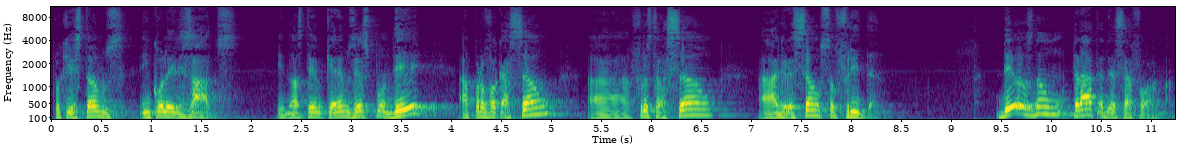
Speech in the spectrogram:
porque estamos encolerizados e nós temos, queremos responder à provocação, à frustração, à agressão sofrida. Deus não trata dessa forma.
